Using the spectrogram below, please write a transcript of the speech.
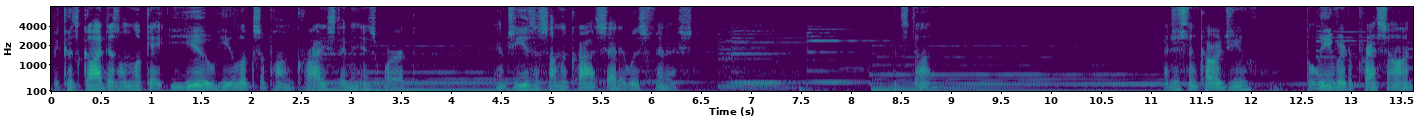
Because God doesn't look at you, He looks upon Christ and His work. And Jesus on the cross said, It was finished. It's done. I just encourage you, believer, to press on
